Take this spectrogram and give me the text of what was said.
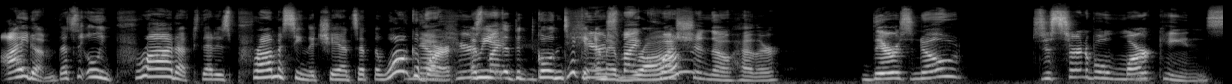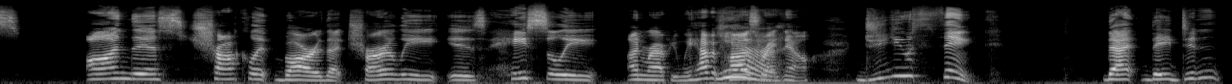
item that's the only product that is promising the chance at the Wonka Now, bar. I mean my- the golden ticket. Here's Am I my wrong? question though, Heather. There's no discernible markings on this chocolate bar that Charlie is hastily unwrapping. We have it paused right now. Do you think that they didn't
